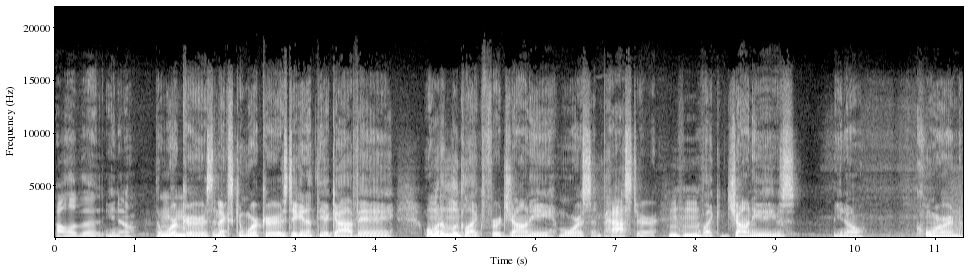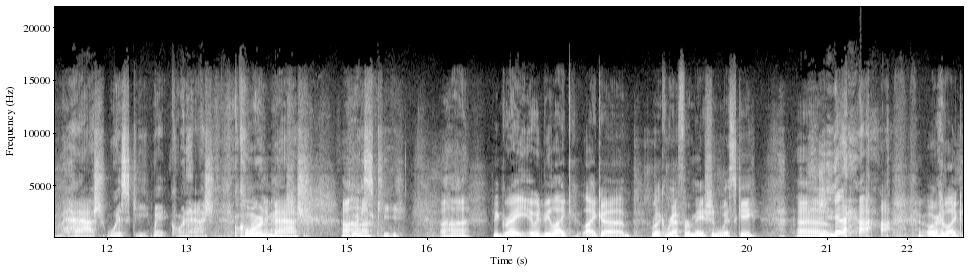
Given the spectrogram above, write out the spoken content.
all of the, you know, the mm-hmm. workers, the Mexican workers digging up the agave. What would it mm-hmm. look like for Johnny Morrison, pastor, of like Johnny's, you know, corn hash whiskey? Wait, corn hash, corn mash whiskey. Uh huh. It'd be great. It would be like like a like Reformation whiskey, um, Yeah. or like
